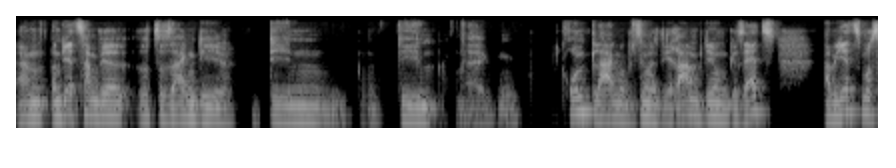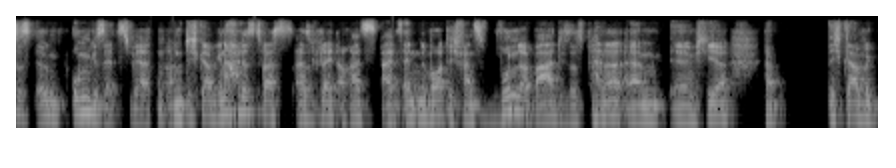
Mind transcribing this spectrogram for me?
Ähm, und jetzt haben wir sozusagen die, die, die äh, Grundlagen bzw. die Rahmenbedingungen gesetzt. Aber jetzt muss es irgendwie umgesetzt werden. Und ich glaube, genau das, was, also vielleicht auch als, als endende Worte, ich fand es wunderbar, dieses Panel ähm, äh, hier. Ich glaube,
